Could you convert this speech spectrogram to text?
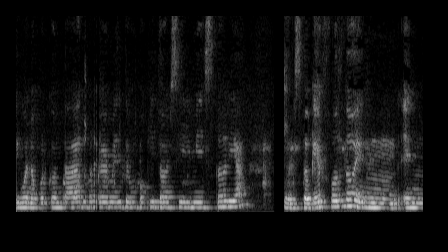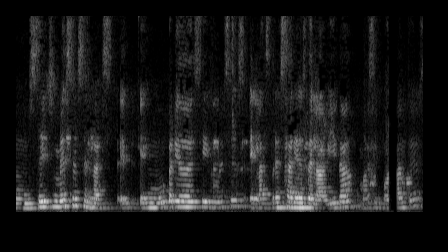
y bueno, por contar brevemente un poquito así mi historia, pues toqué fondo en, en seis meses, en, las, en, un periodo de seis meses, en las tres áreas de la vida más importantes.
